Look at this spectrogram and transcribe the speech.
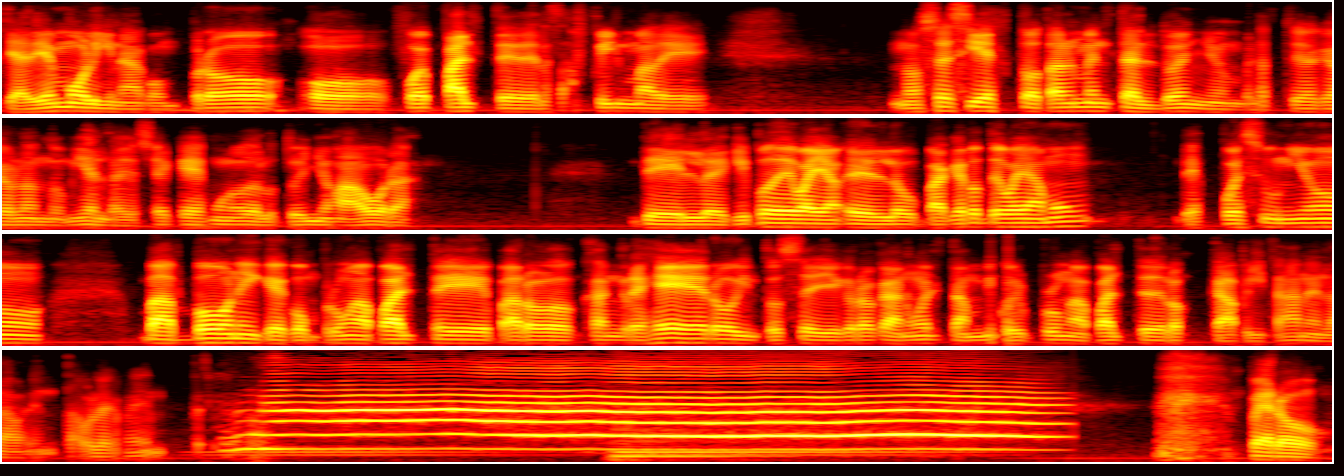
Yadier Molina, compró o fue parte de esa firma de, no sé si es totalmente el dueño, en verdad estoy aquí hablando mierda, yo sé que es uno de los dueños ahora, del equipo de eh, los vaqueros de Bayamón, después se unió Bad Bunny que compró una parte para los cangrejeros, y entonces yo creo que Anuel también compró una parte de los capitanes, lamentablemente. Pero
